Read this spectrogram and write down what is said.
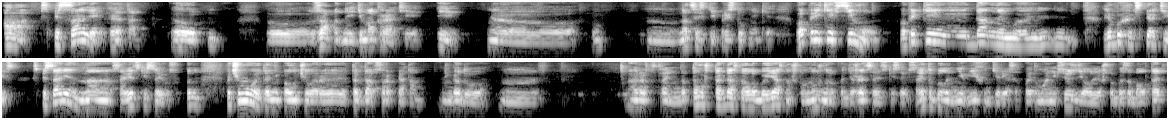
а списали это э, западные демократии и нацистские преступники. Вопреки всему, вопреки данным любых экспертиз, списали на Советский Союз. Почему это не получило тогда, в 1945 году, распространение? Да потому что тогда стало бы ясно, что нужно поддержать Советский Союз. А это было не в их интересах. Поэтому они все сделали, чтобы заболтать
